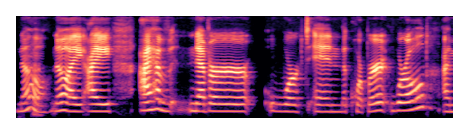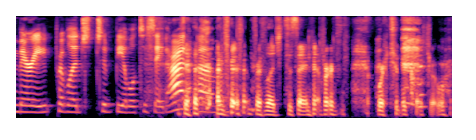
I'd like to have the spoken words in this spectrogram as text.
No, no, I I I have never worked in the corporate world. I'm very privileged to be able to say that. yeah, I'm Um, pri- privileged to say I never worked in the corporate world.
